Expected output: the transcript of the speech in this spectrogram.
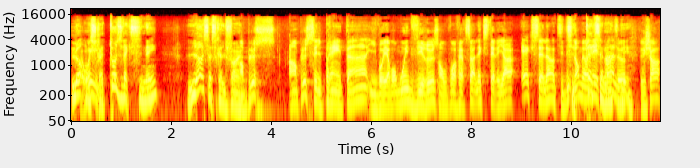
Là, on Ben oui. serait tous vaccinés. Là, ça serait le fun. En plus, en plus, c'est le printemps, il va y avoir moins de virus, on va pouvoir faire ça à l'extérieur. Excellente idée. C'est Non, mais honnêtement, là. Richard,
